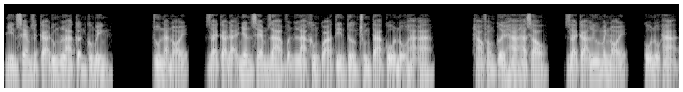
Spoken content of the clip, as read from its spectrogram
nhìn xem giải cả đúng là cần công bình dù nạ nói, giải cả đại nhân xem ra vẫn là không quá tin tưởng chúng ta cổ nộ hạ a. Hào phóng cười ha ha sau, giải cả lưu manh nói, cổ nộ hạ,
